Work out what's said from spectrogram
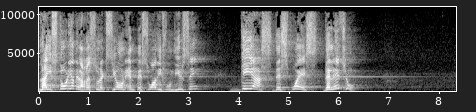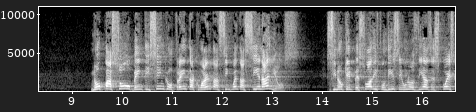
la historia de la resurrección empezó a difundirse días después del hecho. No pasó 25, 30, 40, 50, 100 años, sino que empezó a difundirse unos días después,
